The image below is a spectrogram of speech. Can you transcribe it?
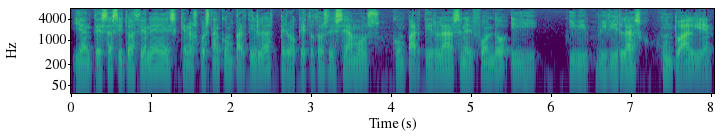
Y ante esas situaciones que nos cuestan compartirlas, pero que todos deseamos compartirlas en el fondo y, y vi- vivirlas junto a alguien,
